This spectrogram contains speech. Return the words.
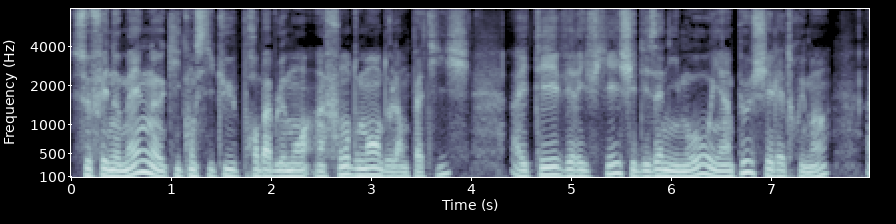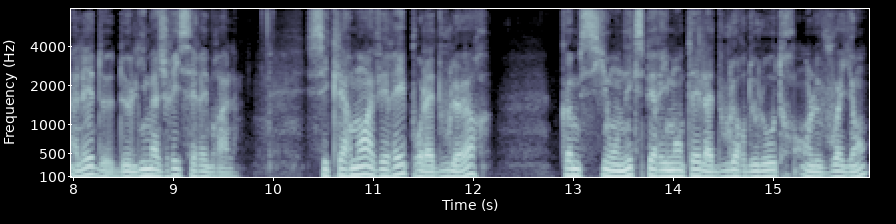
Ce phénomène, qui constitue probablement un fondement de l'empathie, a été vérifié chez des animaux et un peu chez l'être humain à l'aide de l'imagerie cérébrale. C'est clairement avéré pour la douleur, comme si on expérimentait la douleur de l'autre en le voyant,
